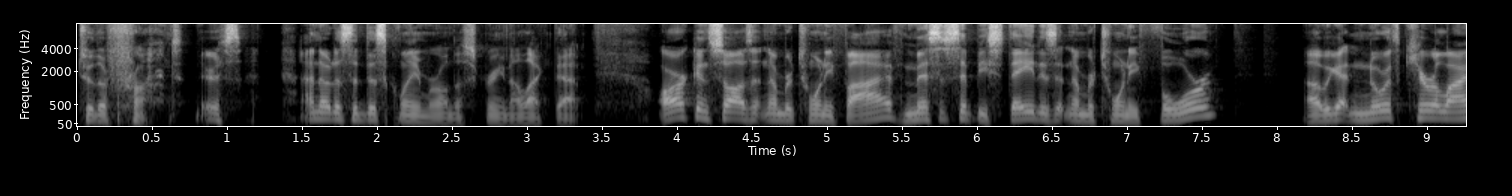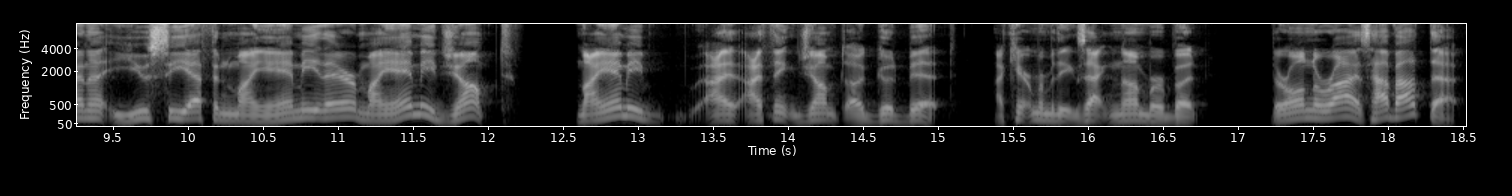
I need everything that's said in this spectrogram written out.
to the front. There's I noticed a disclaimer on the screen. I like that. Arkansas is at number 25. Mississippi State is at number 24. Uh, we got North Carolina, UCF, and Miami there. Miami jumped. Miami, I, I think, jumped a good bit. I can't remember the exact number, but they're on the rise. How about that?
